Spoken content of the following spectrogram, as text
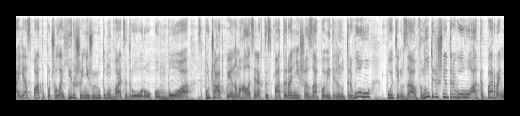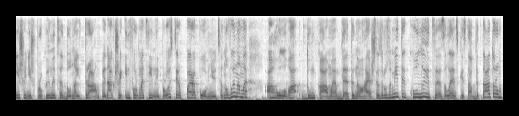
а я спати почала гірше ніж у лютому 22-го року. Бо спочатку я намагалася лягти спати раніше за повітряну тривогу, потім за внутрішню тривогу, а тепер раніше ніж прокинеться Дональд Трамп. Інакше інформаційний простір переповнюється новинами, а голова думками, де ти намагаєшся зрозуміти, коли це Зеленський став диктатором,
